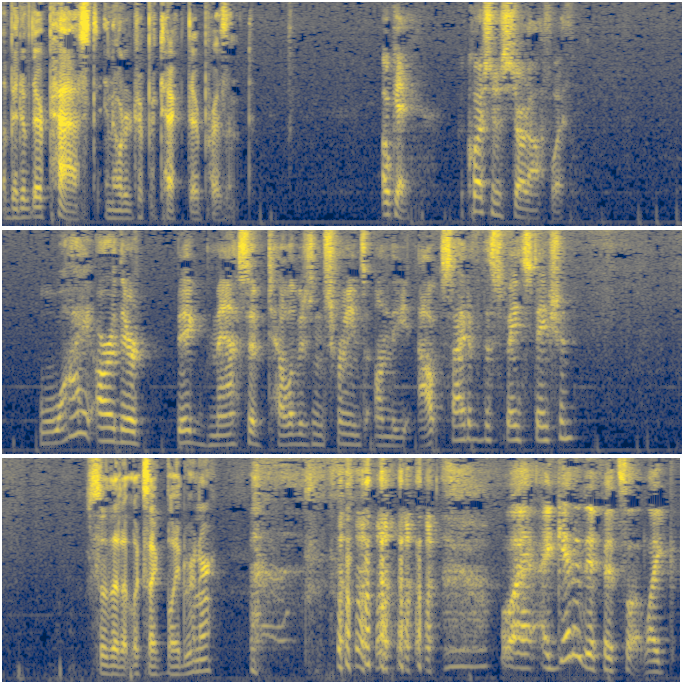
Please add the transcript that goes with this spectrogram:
a bit of their past in order to protect their present. Okay, a question to start off with. Why are there big, massive television screens on the outside of the space station? So that it looks like Blade Runner? Well, I, I get it if it's like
